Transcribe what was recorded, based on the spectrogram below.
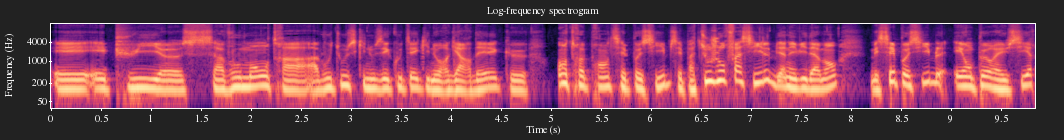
Et, et puis, euh, ça vous montre à, à vous tous qui nous écoutez, qui nous regardez, que entreprendre, c'est possible. C'est pas toujours facile, bien évidemment, mais c'est possible et on peut réussir.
